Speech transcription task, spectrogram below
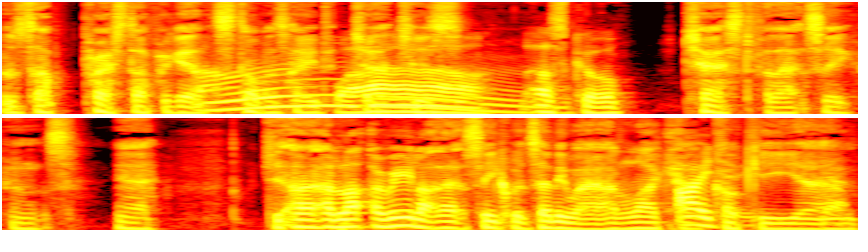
was up pressed up against Thomas Haden Church's that's cool. chest for that sequence. Yeah, I, I, I really like that sequence anyway. I like how I do, cocky um,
